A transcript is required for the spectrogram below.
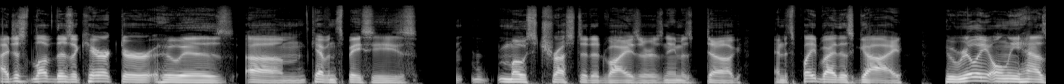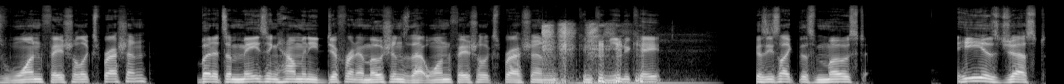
I just love. There's a character who is um, Kevin Spacey's most trusted advisor. His name is Doug, and it's played by this guy who really only has one facial expression. But it's amazing how many different emotions that one facial expression can communicate. Because he's like this most, he is just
